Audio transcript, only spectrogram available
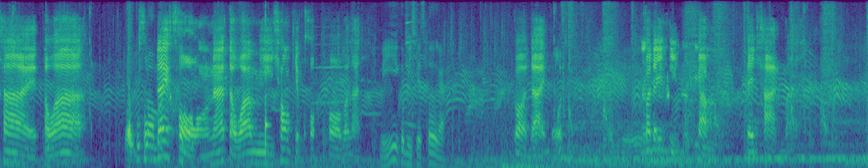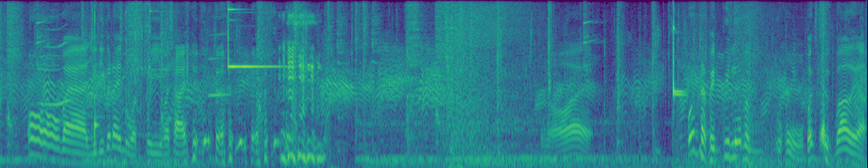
ใช่ แต่ว่าทุบทุบแล้วได้ของนะ แต่ว่ามีช่องเก็บของพอปะล่ะนี่ก็มีเชสเตอร์ไงก็ได้หมด โอเคก็ได้หินกับ ได้ถ่านมา โอ้แม่อยู่ดีก็ได้หนวดฟรีมาใช้ร้อยโอ้ยแต่เพนกวินเลือดมัน โอ้โหมันถึกมากเลยอะ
